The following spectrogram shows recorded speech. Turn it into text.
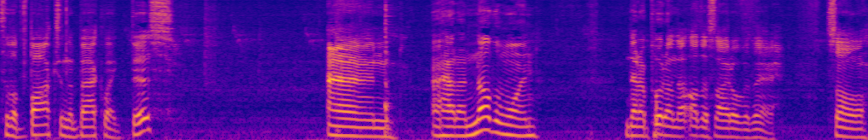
to the box in the back like this. And I had another one that I put on the other side over there. So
